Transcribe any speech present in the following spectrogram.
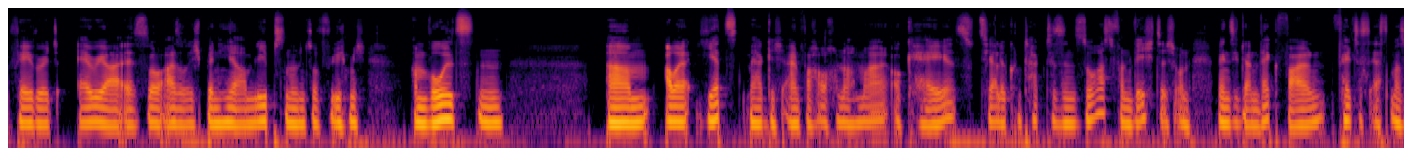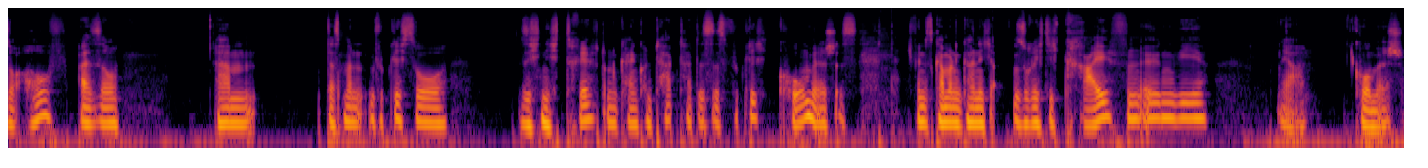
Favorite Area ist. So, also ich bin hier am liebsten und so fühle ich mich am wohlsten. Ähm, aber jetzt merke ich einfach auch nochmal, okay, soziale Kontakte sind sowas von wichtig und wenn sie dann wegfallen, fällt es erstmal so auf. Also, ähm, dass man wirklich so sich nicht trifft und keinen Kontakt hat, ist wirklich komisch. Es, ich finde, das kann man gar nicht so richtig greifen irgendwie. Ja, komisch.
